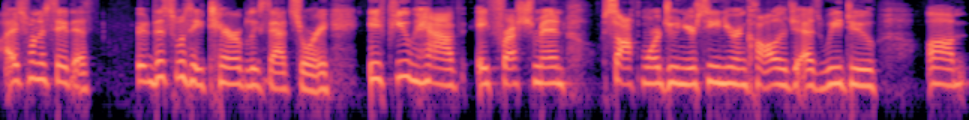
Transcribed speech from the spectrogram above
I just want to say this. This was a terribly sad story. If you have a freshman, sophomore, junior, senior in college, as we do, um,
